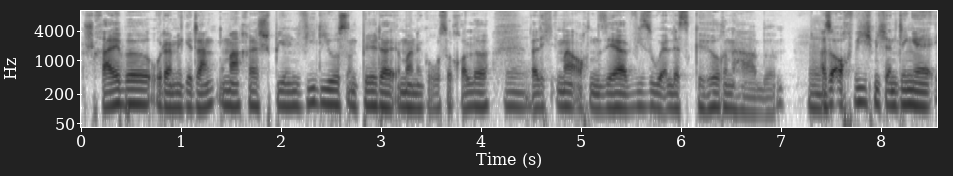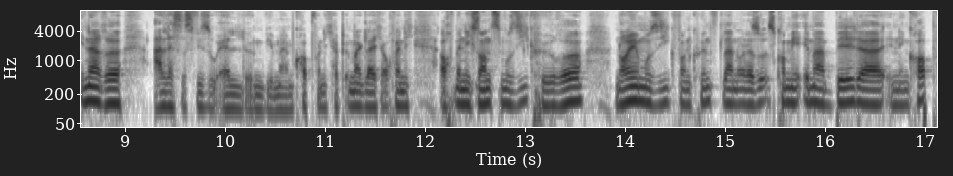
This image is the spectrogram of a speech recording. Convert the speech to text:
schreibe oder mir Gedanken mache, spielen Videos und Bilder immer eine große Rolle, mhm. weil ich immer auch ein sehr visuelles Gehirn habe. Also auch wie ich mich an Dinge erinnere, alles ist visuell irgendwie in meinem Kopf. Und ich habe immer gleich, auch wenn ich, auch wenn ich sonst Musik höre, neue Musik von Künstlern oder so, es kommen mir immer Bilder in den Kopf,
